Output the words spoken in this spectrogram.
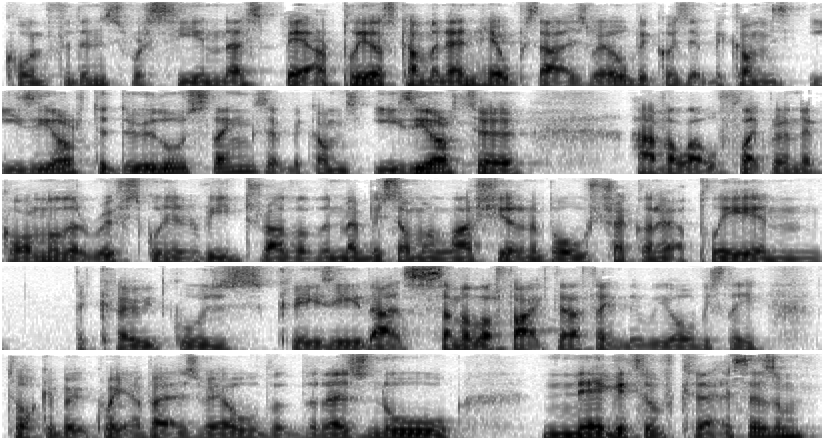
confidence. We're seeing this. Better players coming in helps that as well because it becomes easier to do those things. It becomes easier to have a little flick around the corner that Roofe's going to read rather than maybe someone last year and the ball's trickling out of play and the crowd goes crazy. That's another factor I think that we obviously talk about quite a bit as well. That there is no negative criticism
